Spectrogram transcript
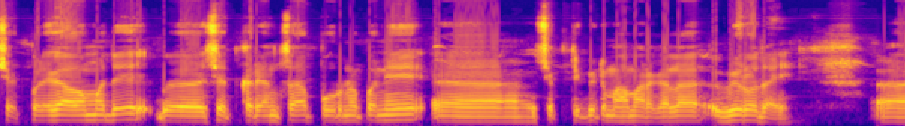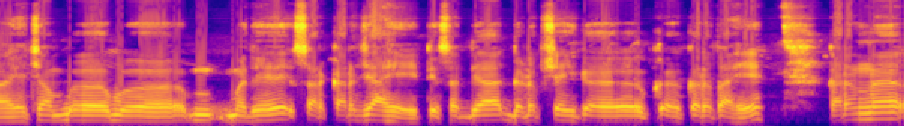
शेटपळे गावामध्ये शेतकऱ्यांचा पूर्णपणे शक्तीपीठ महामार्गाला विरोध आहे. ह्याच्या मध्ये सरकार जे आहे ते सध्या दडपशाही क- करत आहे. कारण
